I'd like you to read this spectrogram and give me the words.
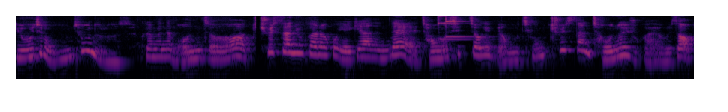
요즘 엄청 늘어났어요. 그러면 먼저 출산 휴가라고 얘기하는데 정식적인 명칭은 출산 전후 휴가예요. 그래서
